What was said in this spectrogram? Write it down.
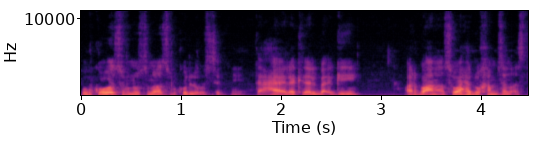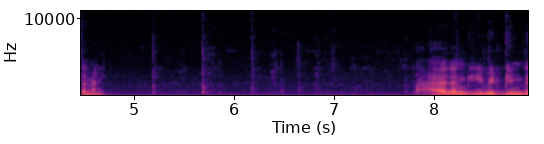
وقوس وفي نص ناقص لكل اس 2 تعالى كده الباء ج 4 ناقص 1 و5 ناقص 8 تعالى نجيب الجيم د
